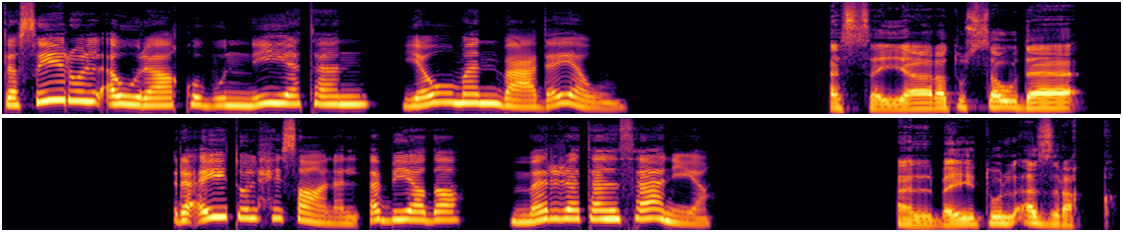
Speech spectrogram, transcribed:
تصير الأوراق بنية يوما بعد يوم. السيارة السوداء رأيت الحصان الأبيض مرة ثانية. البيت الأزرق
